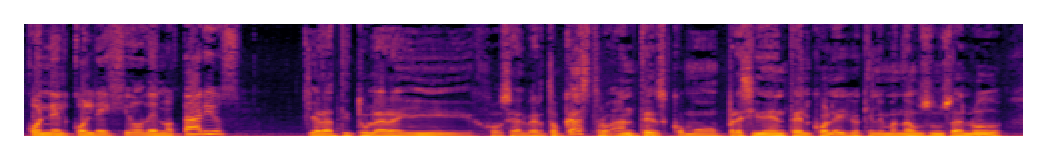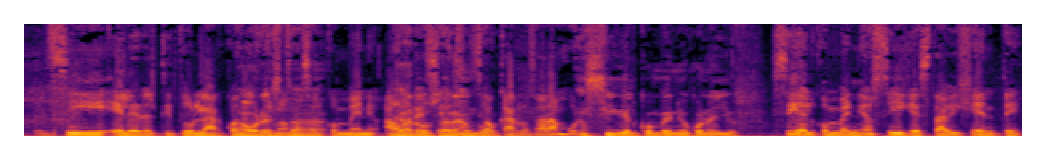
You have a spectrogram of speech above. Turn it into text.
con el Colegio de Notarios. Que era titular ahí José Alberto Castro, antes como presidente del colegio, a quien le mandamos un saludo. Sí, él era el titular cuando Ahora firmamos el convenio. Ahora Carlos es el licenciado. Carlos Arámburo. ¿Y sigue el convenio con ellos? Sí, el convenio sigue, está vigente.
